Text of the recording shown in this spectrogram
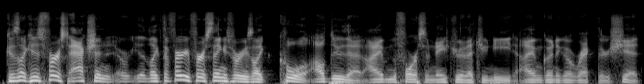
because like his first action or like the very first things where he's like cool i'll do that i'm the force of nature that you need i'm going to go wreck their shit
